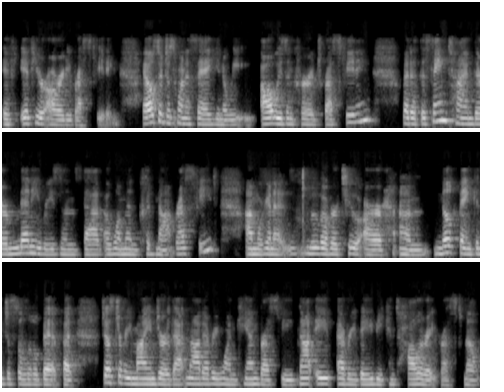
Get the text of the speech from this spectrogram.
if, if you're already breastfeeding. I also just want to say, you know, we always encourage breastfeeding, but at the same time, there are many reasons that a woman could not breastfeed. Um, we're going to move over to our um, milk bank in just a little bit, but just a reminder that not everyone can breastfeed. Not every baby can tolerate breast milk.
